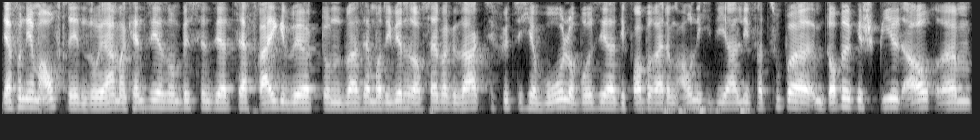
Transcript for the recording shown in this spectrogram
ja, von ihrem Auftreten so, ja. Man kennt sie ja so ein bisschen, sie hat sehr frei gewirkt und war sehr motiviert, hat auch selber gesagt, sie fühlt sich hier wohl, obwohl sie ja die Vorbereitung auch nicht ideal lief, hat super im Doppel gespielt auch, ähm,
